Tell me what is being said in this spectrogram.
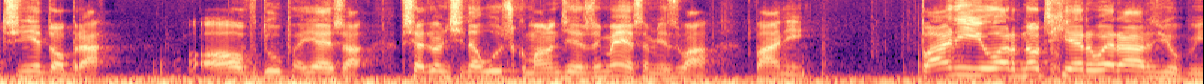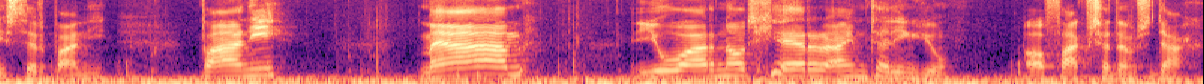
Czy nie dobra? O, w dupę jeża. Wszedłem ci na łóżku, mam nadzieję, że będziesz na mnie zła. Pani. Pani, you are not here, where are you, mister pani? Pani? Ma'am? You are not here, I'm telling you. O fuck, wszedłem w dach.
